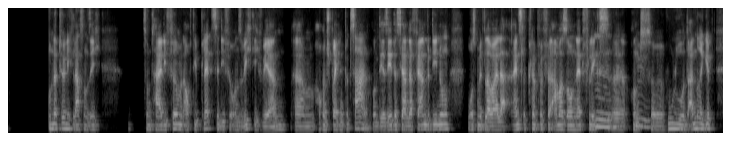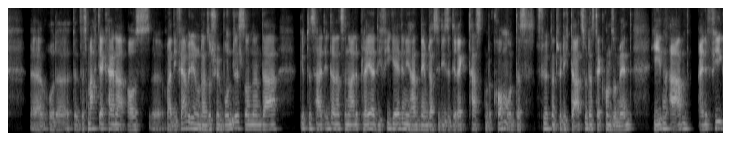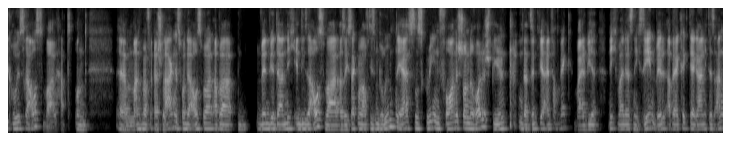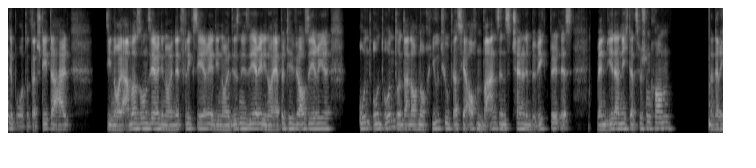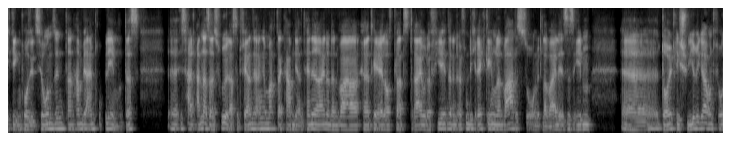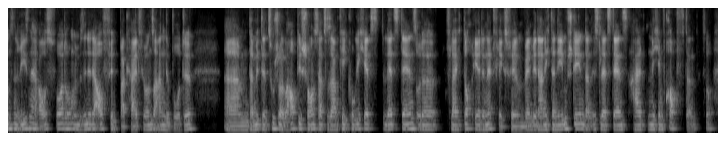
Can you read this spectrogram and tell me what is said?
Und natürlich lassen sich zum Teil die Firmen auch die Plätze, die für uns wichtig wären, ähm, auch entsprechend bezahlen. Und ihr seht es ja an der Fernbedienung, wo es mittlerweile Einzelknöpfe für Amazon, Netflix mhm. äh, und mhm. äh, Hulu und andere gibt. Äh, oder das macht ja keiner aus, äh, weil die Fernbedienung dann so schön bunt ist, sondern da gibt es halt internationale Player, die viel Geld in die Hand nehmen, dass sie diese Direkttasten bekommen. Und das führt natürlich dazu, dass der Konsument jeden Abend eine viel größere Auswahl hat. Und äh, manchmal erschlagen ist von der Auswahl, aber wenn wir da nicht in dieser Auswahl, also ich sag mal, auf diesem berühmten ersten Screen vorne schon eine Rolle spielen, dann sind wir einfach weg, weil wir, nicht weil er es nicht sehen will, aber er kriegt ja gar nicht das Angebot. Und dann steht da halt die neue Amazon-Serie, die neue Netflix-Serie, die neue Disney-Serie, die neue Apple TV-Serie und, und, und. Und dann auch noch YouTube, was ja auch ein Wahnsinns-Channel im Bewegtbild ist. Wenn wir da nicht dazwischenkommen, an der richtigen Position sind, dann haben wir ein Problem. Und das äh, ist halt anders als früher. Da hast du den Fernseher angemacht, da kam die Antenne rein und dann war RTL auf Platz drei oder vier hinter den öffentlich-rechtlichen und dann war das so. Und mittlerweile ist es eben äh, deutlich schwieriger und für uns eine Riesenherausforderung im Sinne der Auffindbarkeit für unsere Angebote, ähm, damit der Zuschauer überhaupt die Chance hat zu sagen, okay, gucke ich jetzt Let's Dance oder vielleicht doch eher den Netflix-Film. Wenn wir da nicht daneben stehen, dann ist Let's Dance halt nicht im Kopf dann so.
